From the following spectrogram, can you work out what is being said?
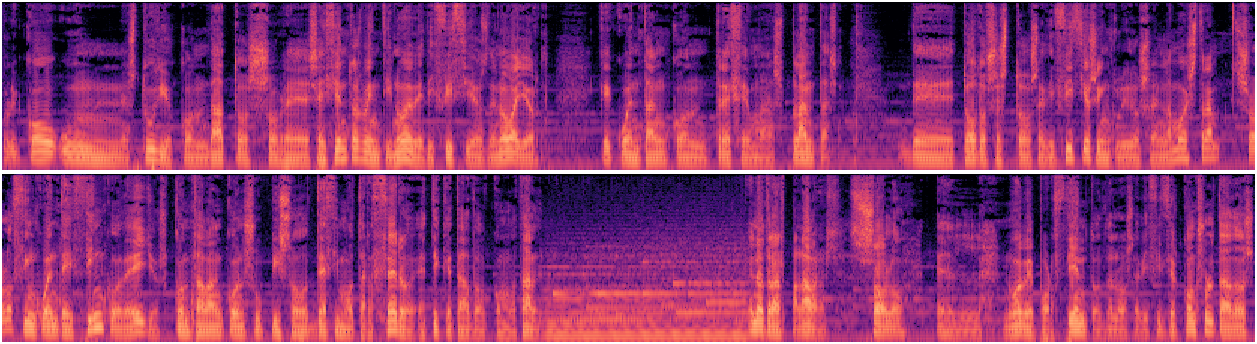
publicó un estudio con datos sobre 629 edificios de Nueva York que cuentan con 13 o más plantas. De todos estos edificios incluidos en la muestra, solo 55 de ellos contaban con su piso decimotercero etiquetado como tal. En otras palabras, solo el 9% de los edificios consultados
